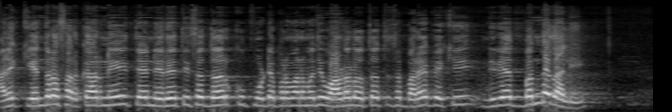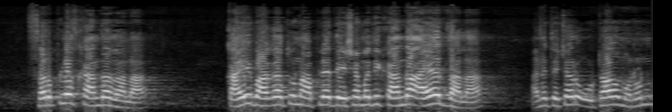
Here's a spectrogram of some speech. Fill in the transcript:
आणि केंद्र सरकारने त्या निर्यातीचा दर खूप मोठ्या प्रमाणामध्ये वाढवलं होतं. तसं बऱ्यापैकी निर्यात बंद झाली. सरप्लस कांदा झाला. काही भागातून आपल्या देशामध्ये कांदा आयात झाला आणि त्याच्यावर उठाव म्हणून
